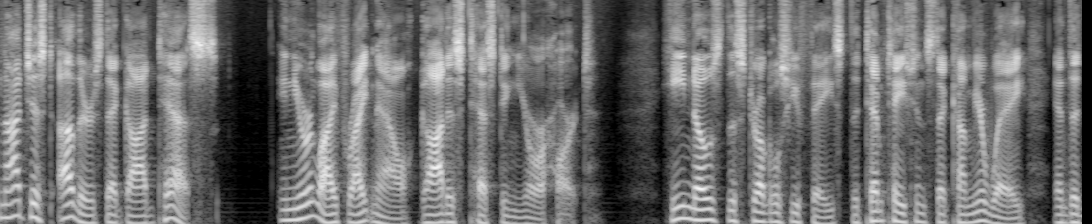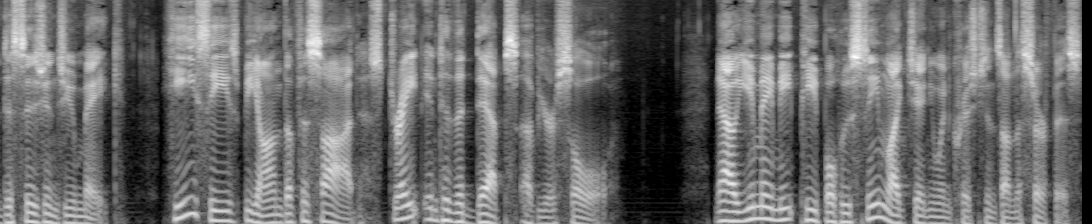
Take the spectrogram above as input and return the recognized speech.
not just others that God tests. In your life right now, God is testing your heart. He knows the struggles you face, the temptations that come your way, and the decisions you make. He sees beyond the facade, straight into the depths of your soul. Now, you may meet people who seem like genuine Christians on the surface,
